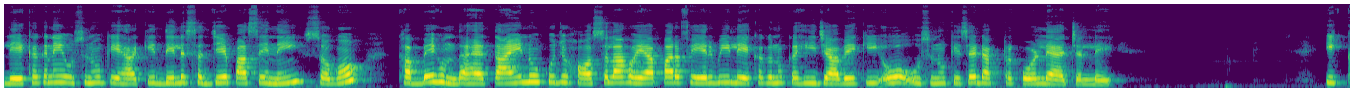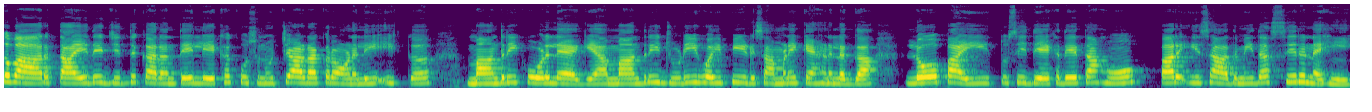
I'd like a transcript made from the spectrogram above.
ਲੇਖਕ ਨੇ ਉਸ ਨੂੰ ਕਿਹਾ ਕਿ ਦਿਲ ਸੱਜੇ ਪਾਸੇ ਨਹੀਂ, ਸਗੋਂ ਖੱਬੇ ਹੁੰਦਾ ਹੈ। ਤਾਏ ਨੂੰ ਕੁਝ ਹੌਸਲਾ ਹੋਇਆ, ਪਰ ਫਿਰ ਵੀ ਲੇਖਕ ਨੂੰ ਕਹੀ ਜਾਵੇ ਕਿ ਉਹ ਉਸ ਨੂੰ ਕਿਸੇ ਡਾਕਟਰ ਕੋਲ ਲੈ ਚੱਲੇ। ਇੱਕ ਵਾਰ ਤਾਏ ਦੇ ਜਿੱਦ ਕਰਨ ਤੇ ਲੇਖਕ ਉਸ ਨੂੰ ਝਾੜਾ ਕਰਾਉਣ ਲਈ ਇੱਕ ਮਾਂਦਰੀ ਕੋਲ ਲੈ ਗਿਆ। ਮਾਂਦਰੀ ਜੁੜੀ ਹੋਈ ਭੀੜ ਸਾਹਮਣੇ ਕਹਿਣ ਲੱਗਾ, ਲੋ ਭਾਈ, ਤੁਸੀਂ ਦੇਖਦੇ ਤਾਂ ਹੋ, ਪਰ ਇਸ ਆਦਮੀ ਦਾ ਸਿਰ ਨਹੀਂ।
